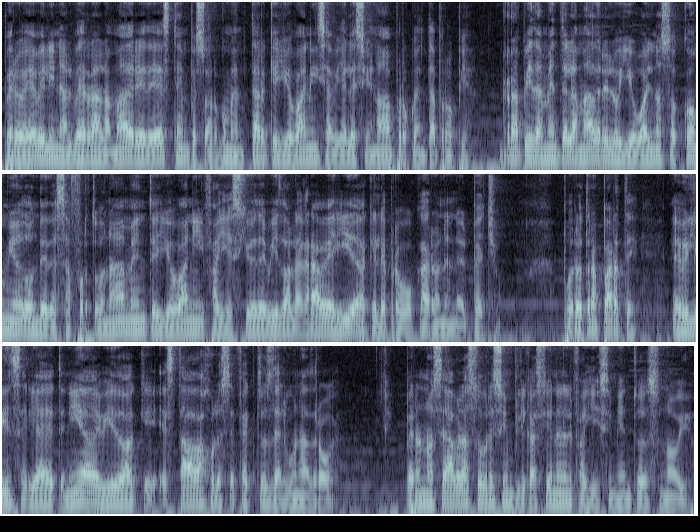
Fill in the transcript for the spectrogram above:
Pero Evelyn al ver a la madre de este empezó a argumentar que Giovanni se había lesionado por cuenta propia. Rápidamente la madre lo llevó al nosocomio donde desafortunadamente Giovanni falleció debido a la grave herida que le provocaron en el pecho. Por otra parte, Evelyn sería detenida debido a que estaba bajo los efectos de alguna droga pero no se habla sobre su implicación en el fallecimiento de su novio.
